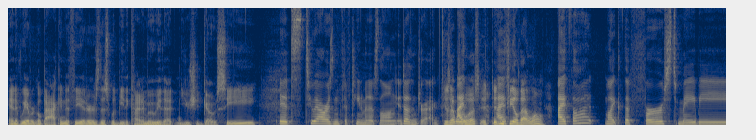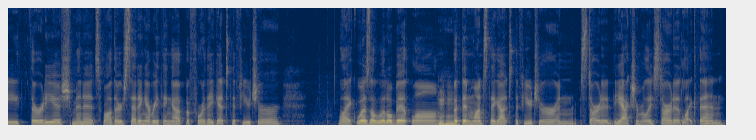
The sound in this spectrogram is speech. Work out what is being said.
And if we ever go back into theaters, this would be the kind of movie that you should go see. It's two hours and 15 minutes long. It doesn't drag. Is that what I- it was? It didn't I- feel that long. I thought like the first maybe 30 ish minutes while they're setting everything up before they get to the future, like was a little bit long. Mm-hmm. But then once they got to the future and started, the action really started, like then,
